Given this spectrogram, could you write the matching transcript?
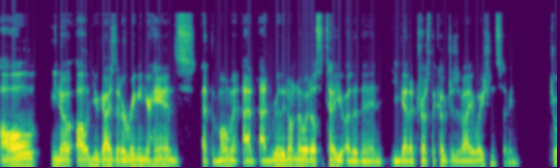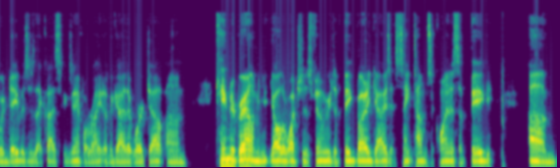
all you know, all you guys that are wringing your hands at the moment, I I really don't know what else to tell you other than you got to trust the coach's evaluations. I mean, Jordan Davis is that classic example, right, of a guy that worked out. Um, Camden Brown. I mean, y- y'all are watching this film. He's a big body guy. He's at St. Thomas Aquinas, a big um,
